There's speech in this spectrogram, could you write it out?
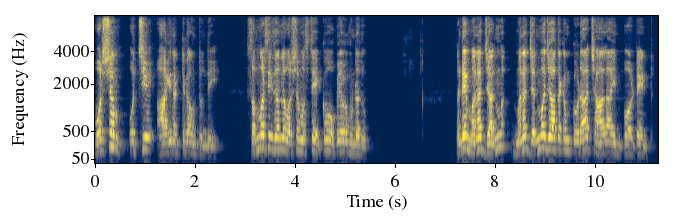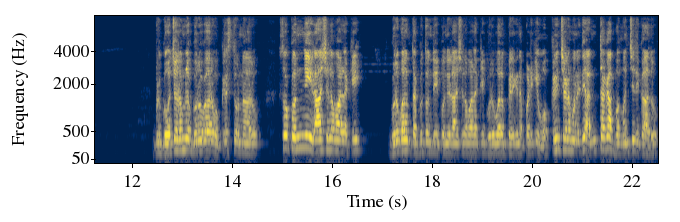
వర్షం వచ్చి ఆగినట్టుగా ఉంటుంది. సమ్మర్ సీజన్లో వర్షం వస్తే ఎక్కువ ఉపయోగం ఉండదు. అంటే మన జన్మ మన జన్మ జాతకం కూడా చాలా ఇంపార్టెంట్. ఇప్పుడు గోచరంలో గురువుగారు వక్రిస్తున్నారు. సో కొన్ని రాశుల వాళ్ళకి గురుబలం తగ్గుతుంది. కొన్ని రాశుల వాళ్ళకి గురుబలం పెరిగినప్పటికీ వక్రించడం అనేది అంతగా మంచిది కాదు.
